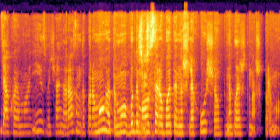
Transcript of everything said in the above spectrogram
дякуємо. І звичайно разом до перемоги. Тому будемо Звісно. все робити на шляху, щоб наближити нашу перемогу.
